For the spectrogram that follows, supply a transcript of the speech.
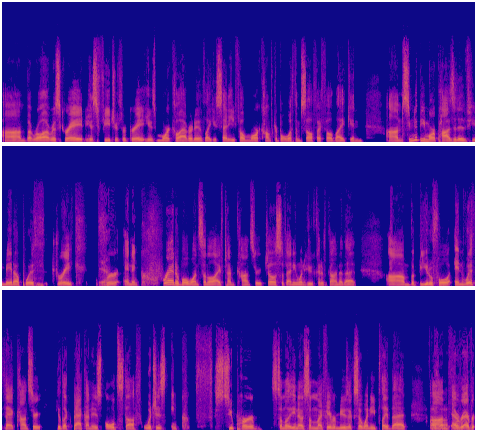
um, but rollout was great. His features were great. He was more collaborative, like you said. He felt more comfortable with himself. I felt like, and um, seemed to be more positive. He made up with Drake yeah. for an incredible once in a lifetime concert. Jealous of anyone who could have gone to that. Um, but beautiful. And with that concert, he looked back on his old stuff, which is inc- superb. Some of you know some of my favorite music. So when he played that, um, every every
